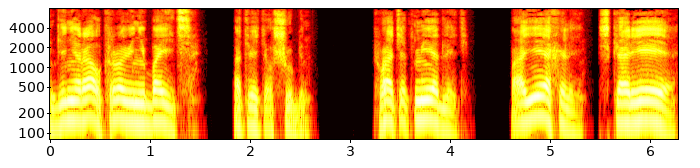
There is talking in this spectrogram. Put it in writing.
генерал крови не боится, ответил Шубин. Хватит медлить. Поехали, скорее.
